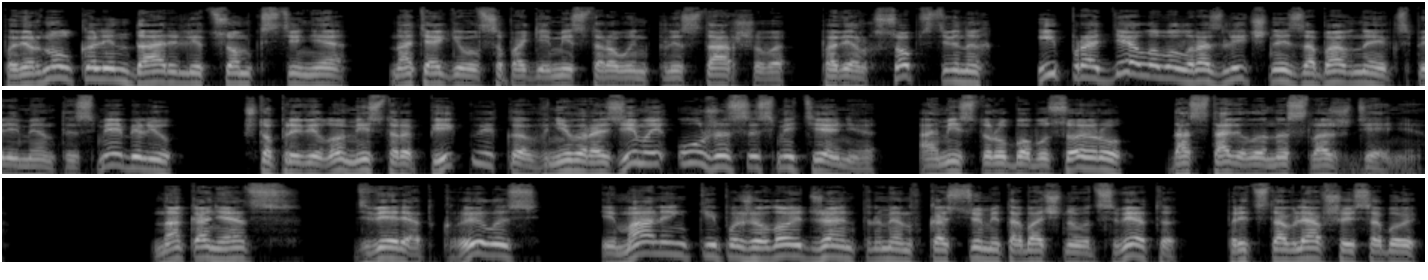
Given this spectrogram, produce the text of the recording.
повернул календарь лицом к стене, натягивал сапоги мистера Уинкли-старшего поверх собственных и проделывал различные забавные эксперименты с мебелью, что привело мистера Пиквика в невыразимый ужас и смятение, а мистеру Бобу Сойеру доставило наслаждение. Наконец, дверь открылась, и маленький пожилой джентльмен в костюме табачного цвета, представлявший собой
